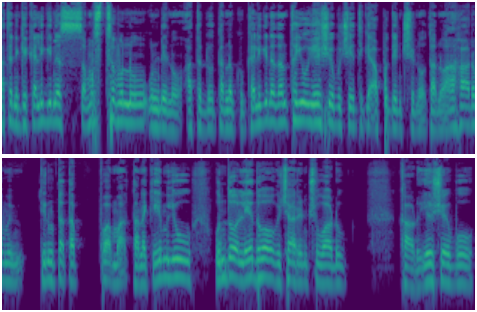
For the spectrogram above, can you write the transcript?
అతనికి కలిగిన సమస్తమును ఉండెను. అతడు తనకు కలిగినదంతయు యేషేబు చేతికి అప్పగించెను. తను ఆహారం తినుట తప్ప మ- ఉందో లేదో విచారించువాడు కాడు. యేషేబు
